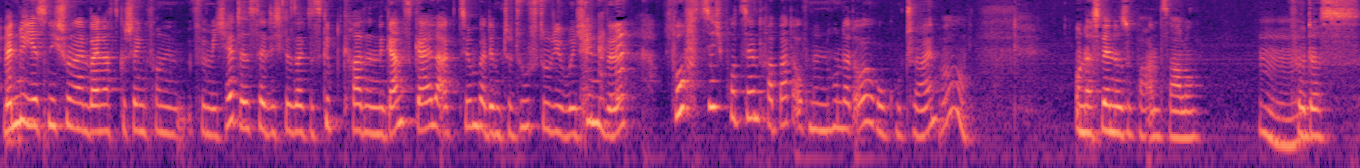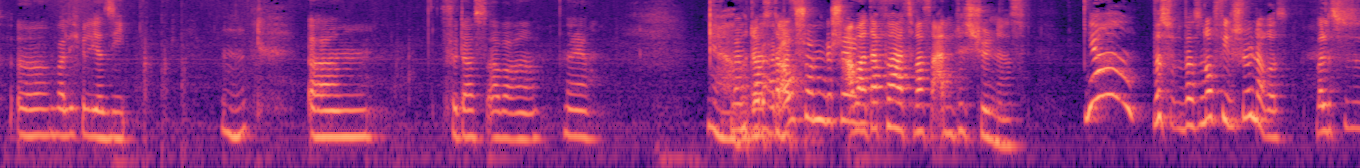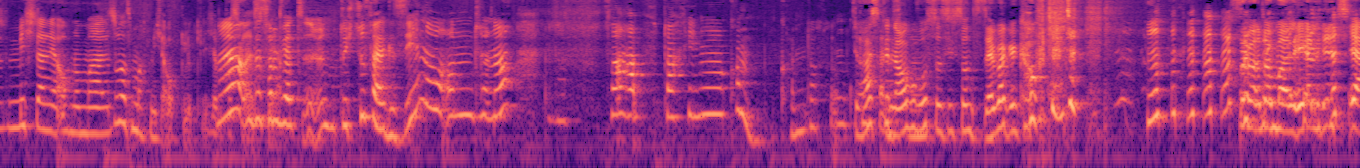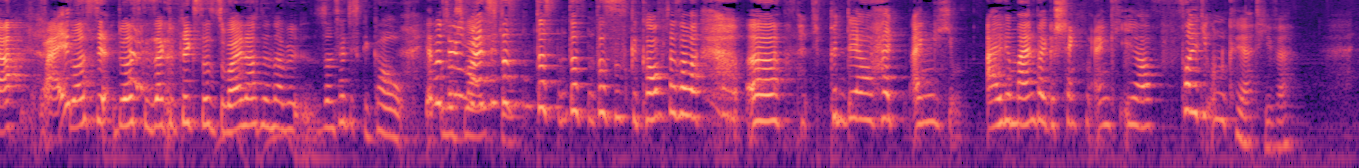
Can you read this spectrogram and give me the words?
Wenn du jetzt nicht schon ein Weihnachtsgeschenk von, für mich hättest, hätte ich gesagt, es gibt gerade eine ganz geile Aktion bei dem Tattoo-Studio, wo ich hin will. 50% Rabatt auf einen 100-Euro-Gutschein. Oh. Und das wäre eine super Anzahlung. Hm. Für das, äh, weil ich will ja sie. Mhm. Ähm, für das aber, naja. Ja, Mein aber Bruder hat auch schon ein Geschenk. Aber dafür hat es was anderes Schönes. Was, was noch viel Schöneres. Weil es mich dann ja auch nochmal, sowas macht mich auch glücklich. Ja, und weißt das du haben ja. wir jetzt äh, durch Zufall gesehen ne? und ne, das, da hab, dachte ich mir, komm, kann doch Du hast genau gewusst, dass ich sonst selber gekauft hätte. Sind wir doch mal ehrlich. Ja, Du weiß. hast, ja, du hast gesagt, du kriegst das zu Weihnachten, dann ich, sonst hätte ich es gekauft. Ja, natürlich Das weiß weißt ich, dass, dass, dass, dass du es gekauft hast, aber äh, ich bin der halt eigentlich allgemein bei Geschenken eigentlich eher voll die Unkreative.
